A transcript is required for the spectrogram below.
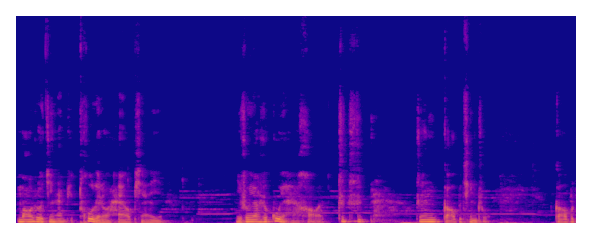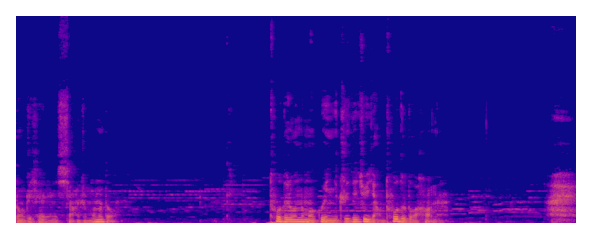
猫肉竟然比兔子肉还要便宜？你说要是贵还好，这这。真搞不清楚，搞不懂这些人想什么呢都。兔子肉那么贵，你直接去养兔子多好呢。唉，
